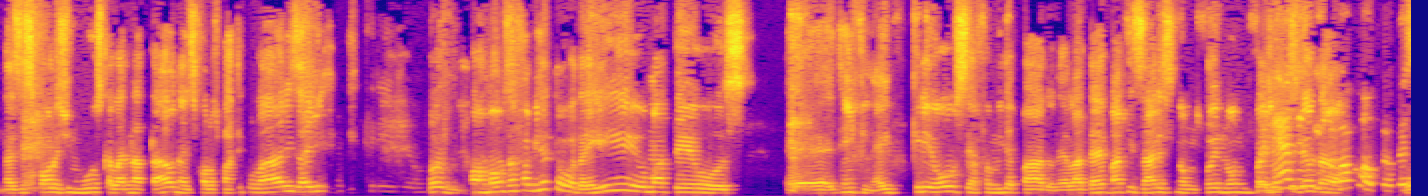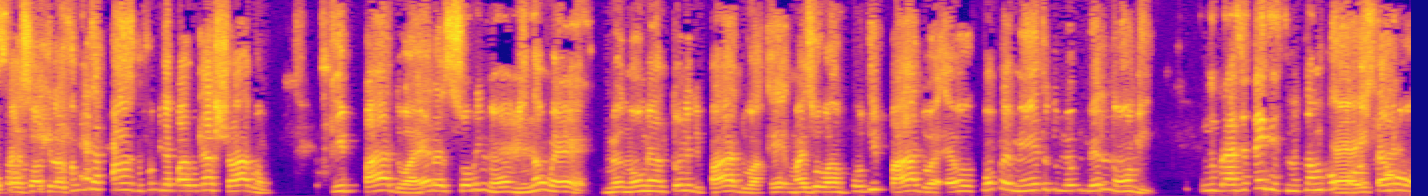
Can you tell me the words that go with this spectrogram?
nas escolas de música lá em Natal, nas escolas particulares, aí Incrível. formamos a família toda. Aí o Matheus, é, enfim, aí criou-se a família Pado, né? Lá batizaram esse nome, não foi o nome, não foi, a gente que deu, não. Colocou, o pessoal, que a família Pado, família Pado, porque achavam que Pádua era sobrenome, não é. Meu nome é Antônio de Pádua, é, mas o, o de Pádua é o complemento do meu primeiro nome. No Brasil tem isso, muito nome composto. É, então, né?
